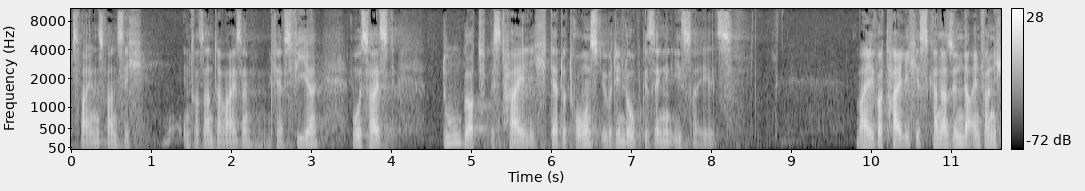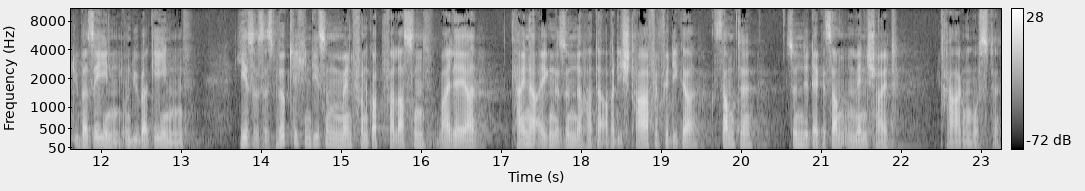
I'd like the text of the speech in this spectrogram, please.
22, interessanterweise, Vers 4, wo es heißt, Du Gott bist heilig, der du thronst über den Lobgesängen Israels. Weil Gott heilig ist, kann er Sünde einfach nicht übersehen und übergehen. Jesus ist wirklich in diesem Moment von Gott verlassen, weil er ja keine eigene Sünde hatte, aber die Strafe für die gesamte Sünde der gesamten Menschheit tragen musste.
